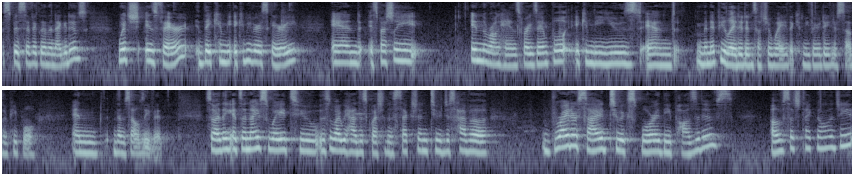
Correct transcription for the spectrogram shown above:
specifically on the negatives, which is fair. They can be, it can be very scary, and especially in the wrong hands, for example, it can be used and manipulated in such a way that can be very dangerous to other people and themselves even. So I think it's a nice way to, this is why we had this question this section, to just have a brighter side to explore the positives of such technology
